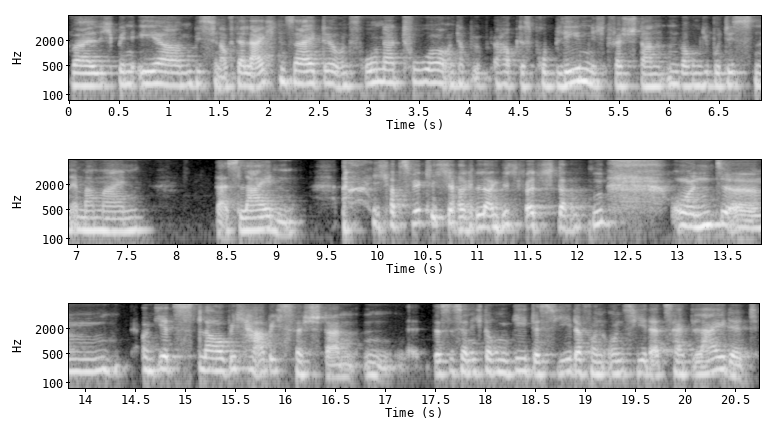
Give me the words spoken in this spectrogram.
Weil ich bin eher ein bisschen auf der leichten Seite und froh Natur und habe überhaupt das Problem nicht verstanden, warum die Buddhisten immer meinen, da ist Leiden. Ich habe es wirklich jahrelang nicht verstanden. Und, ähm, und jetzt, glaube ich, habe ich es verstanden dass es ja nicht darum geht, dass jeder von uns jederzeit leidet,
